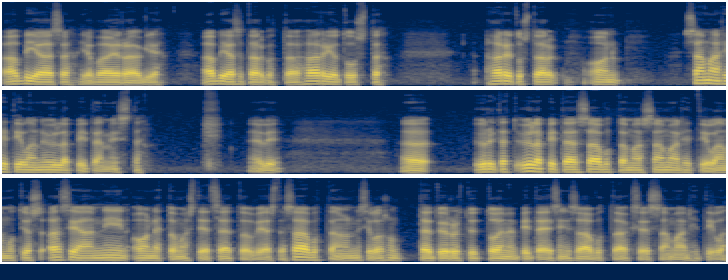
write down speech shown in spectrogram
abiaasa ja vairaagia. Abiaasa tarkoittaa harjoitusta. Harjoitus on samadhitilan ylläpitämistä. Eli yrität ylläpitää saavuttamaan samadhi-tilaa, mutta jos asia on niin onnettomasti, että sä et ole vielä sitä saavuttanut, niin silloin sun täytyy ryhtyä toimenpiteisiin saavuttaakseen samadhi-tila.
